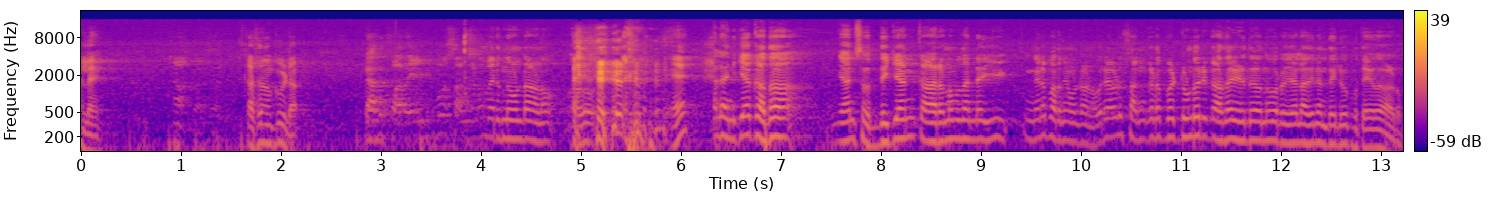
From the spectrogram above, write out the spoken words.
അല്ലേ? കഥ നമുക്ക് വിടാം. അത് പറയുമ്പോൾ വരുന്നതുകൊണ്ടാണോ അല്ല എനിക്ക് ആ കഥ ഞാൻ ശ്രദ്ധിക്കാൻ കാരണം തന്നെ ഈ ഇങ്ങനെ പറഞ്ഞുകൊണ്ടാണ്. ഒരാൾ സങ്കടപ്പെട്ടുകൊണ്ട് ഒരു കഥ എഴുതുക എന്ന് പറഞ്ഞാൽ അതിനെന്തെങ്കിലും പ്രത്യേകത കാണും.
